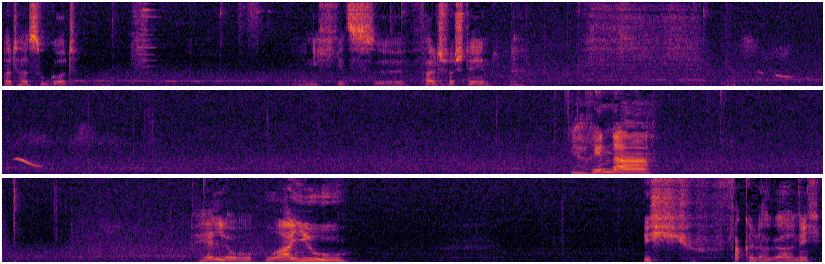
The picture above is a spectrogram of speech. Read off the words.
Was hast du, Gott? Nicht jetzt äh, falsch verstehen. Ne? Rinder. Hello, who are you? Ich fackel da gar nicht.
